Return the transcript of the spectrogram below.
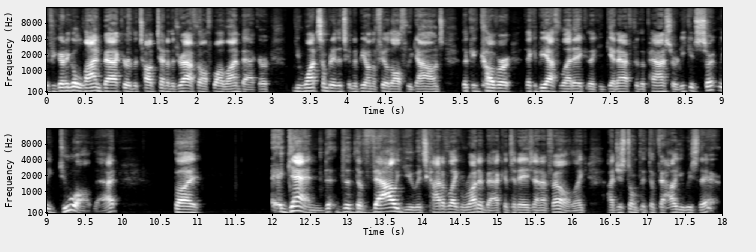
if you're going to go linebacker, the top 10 of the draft, off ball linebacker, you want somebody that's going to be on the field all three downs, that can cover, that can be athletic, that can get after the passer. And he can certainly do all that. But again, the, the the value, it's kind of like running back in today's NFL. Like I just don't think the value is there.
